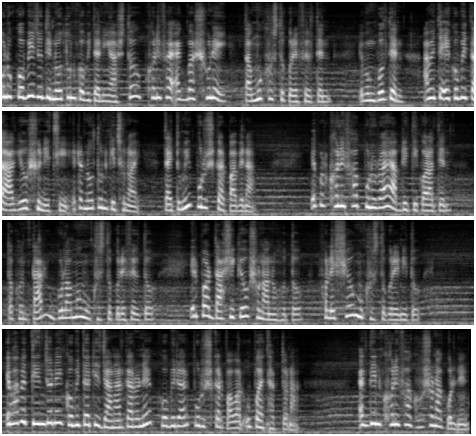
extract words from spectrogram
কোনো কবি যদি নতুন কবিতা নিয়ে আসতো, খলিফা একবার শুনেই তা মুখস্থ করে ফেলতেন এবং বলতেন, আমি তো এ কবিতা আগেও শুনেছি, এটা নতুন কিছু নয়, তাই তুমি পুরস্কার পাবে না। এরপর খলিফা পুনরায় আবৃত্তি করাতেন। তখন তার গোলামও মুখস্থ করে ফেলত। এরপর দাসীকেও শোনানো হতো, ফলে সেও মুখস্থ করে নিত। এভাবে তিনজনেই কবিতাটি জানার কারণে কবির আর পুরস্কার পাওয়ার উপায় থাকতো না। একদিন খলিফা ঘোষণা করলেন,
